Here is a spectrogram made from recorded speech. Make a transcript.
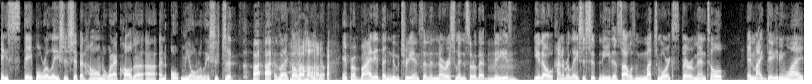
a staple relationship at home, or what I called a, an oatmeal mm-hmm. relationship. That's what I call it. Oatmeal. It provided the nutrients and the nourishment, and sort of that mm-hmm. base, you know, kind of relationship needs. And so I was much more experimental in my dating life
